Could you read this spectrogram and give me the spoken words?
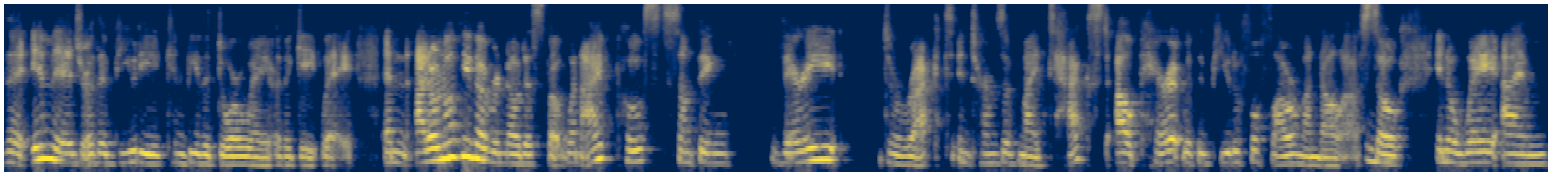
the image or the beauty can be the doorway or the gateway. And I don't know if you've ever noticed, but when I post something very direct in terms of my text, I'll pair it with a beautiful flower mandala. Mm-hmm. So in a way I'm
